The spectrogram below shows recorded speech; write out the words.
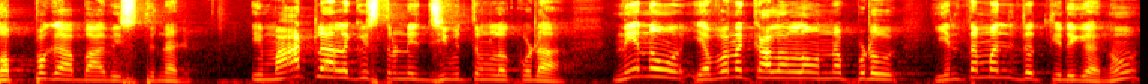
గొప్పగా భావిస్తున్నాడు. ఈ మాటలు ఆలకిస్తున్న జీవితంలో కూడా నేను యవ్వన కాలంలో ఉన్నప్పుడు ఇంతమందితో తిరిగాను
